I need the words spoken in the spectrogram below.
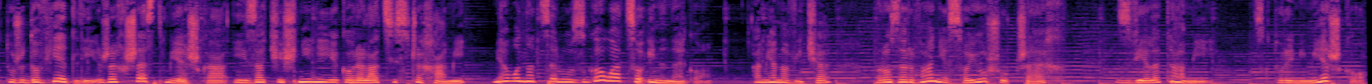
którzy dowiedli, że chrzest Mieszka i zacieśnienie jego relacji z Czechami miało na celu zgoła co innego, a mianowicie rozerwanie sojuszu Czech z Wieletami, z którymi Mieszko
